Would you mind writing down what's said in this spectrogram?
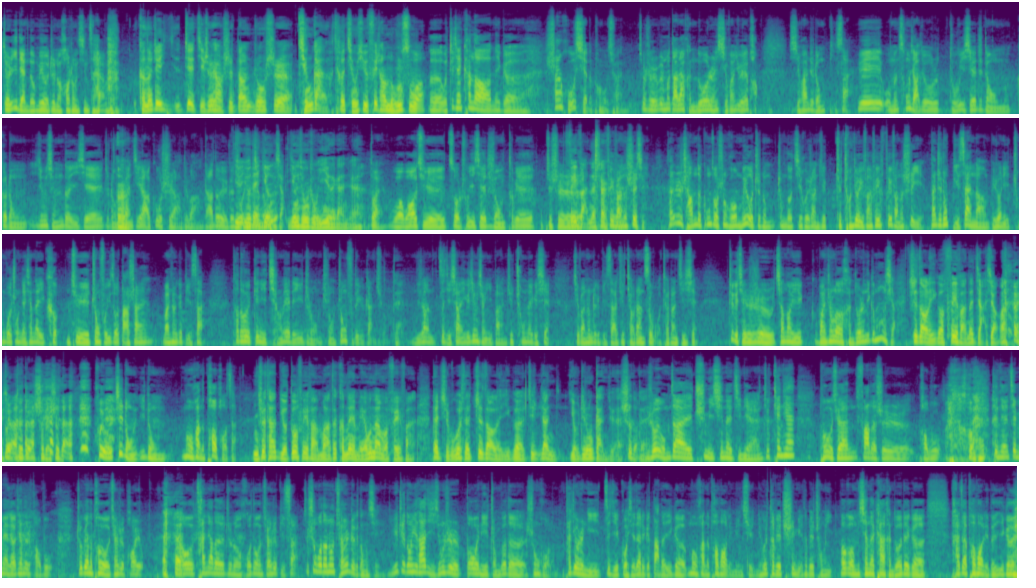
就是一点都没有这种好胜心在了。可能这这几十个小时当中是情感和情绪非常浓缩。呃，我之前看到那个珊瑚写的朋友圈，就是为什么大家很多人喜欢越野跑，喜欢这种比赛，因为我们从小就读一些这种各种英雄的一些这种嗯传记啊、故事啊，对吧？大家都有一个做有有点英英雄。英雄主义的感觉，对我，我要去做出一些这种特别就是非凡的事儿，非凡的事情。但日常的工作生活没有这种这么多机会让你去去成就一番非非凡的事业。但这种比赛呢，比如说你冲过终点线那一刻，你去征服一座大山，完成一个比赛，他都会给你强烈的一种这种征服的一个感觉。对你让自己像一个英雄一般去冲那个线，去完成这个比赛，去挑战自我，挑战极限。这个其实是相当于完成了很多人的一个梦想。制造了一个非凡的假象。对对对，是的，是的，会有这种一种梦幻的泡泡在。你说它有多非凡吧？它可能也没有那么非凡，但只不过是制造了一个这让你有这种感觉。是的，你说我们在痴迷期那几年，就天天朋友圈发的是跑步，然后天天见面聊天的是跑步，周边的朋友全是跑友，然后参加的这种活动全是比赛，就生活当中全是这个东西。因为这个东西它已经是包围你整个的生活了，它就是你自己裹挟在这个大的一个梦幻的泡泡里面去，你会特别痴迷，特别崇 잊。 包括我们现在看很多这个还在泡泡里的一个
